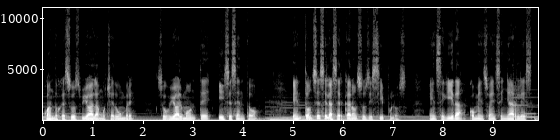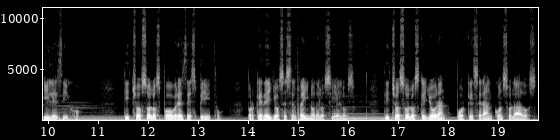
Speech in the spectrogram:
cuando Jesús vio a la muchedumbre, subió al monte y se sentó. Entonces se le acercaron sus discípulos. Enseguida comenzó a enseñarles y les dijo, Dichosos los pobres de espíritu, porque de ellos es el reino de los cielos. Dichosos los que lloran, porque serán consolados.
